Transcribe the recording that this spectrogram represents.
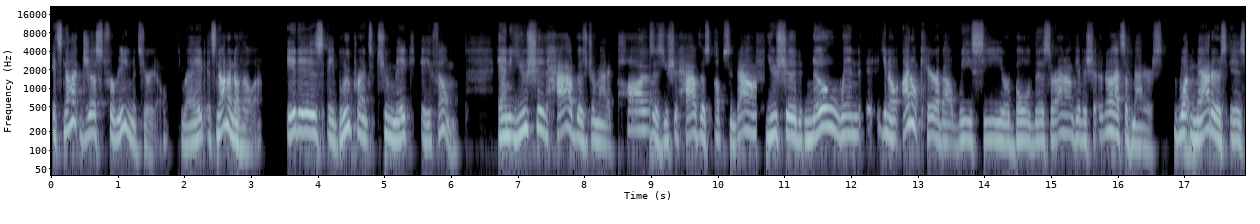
It's not just for reading material, right? It's not a novella. It is a blueprint to make a film. And you should have those dramatic pauses. You should have those ups and downs. You should know when, you know, I don't care about we see or bold this or I don't give a shit. No, that stuff matters. What mm-hmm. matters is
